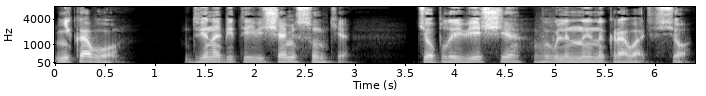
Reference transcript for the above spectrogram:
Никого. Две набитые вещами сумки. Теплые вещи, вываленные на кровать. Все.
